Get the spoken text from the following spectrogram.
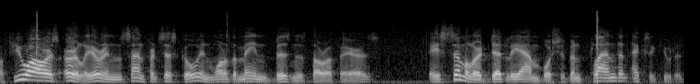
A few hours earlier in San Francisco, in one of the main business thoroughfares, a similar deadly ambush has been planned and executed.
